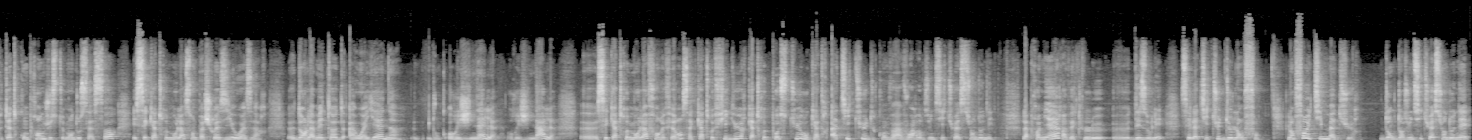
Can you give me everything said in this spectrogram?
peut-être comprendre justement d'où ça sort. Et ces quatre mots-là ne sont pas choisis au hasard. Euh, dans la méthode hawaïenne, donc originelle, originale, euh, ces quatre mots-là font référence à quatre figures, quatre postures ou quatre attitudes qu'on va avoir dans une situation donnée. La première, avec le désolé, c'est l'attitude de l'enfant. L'enfant est immature. Donc dans une situation donnée,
